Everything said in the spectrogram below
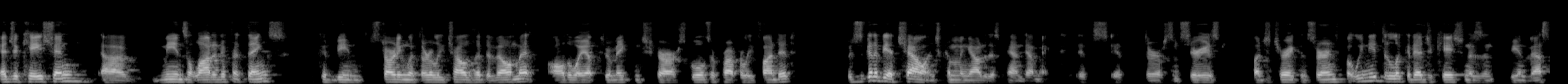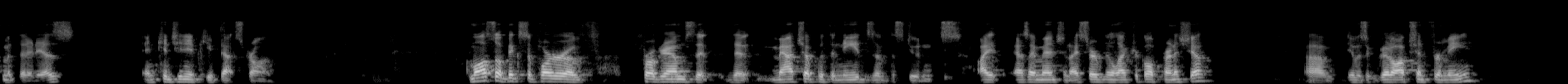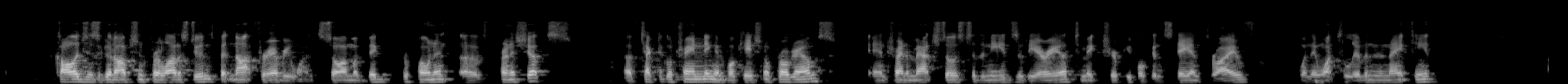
education uh, means a lot of different things. It could be starting with early childhood development all the way up through making sure our schools are properly funded, which is going to be a challenge coming out of this pandemic. It's it, there are some serious budgetary concerns, but we need to look at education as the investment that it is and continue to keep that strong. I'm also a big supporter of programs that that match up with the needs of the students. I, as I mentioned, I served an electrical apprenticeship. Um, it was a good option for me. College is a good option for a lot of students, but not for everyone. So I'm a big proponent of apprenticeships, of technical training and vocational programs, and trying to match those to the needs of the area to make sure people can stay and thrive when they want to live in the 19th.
